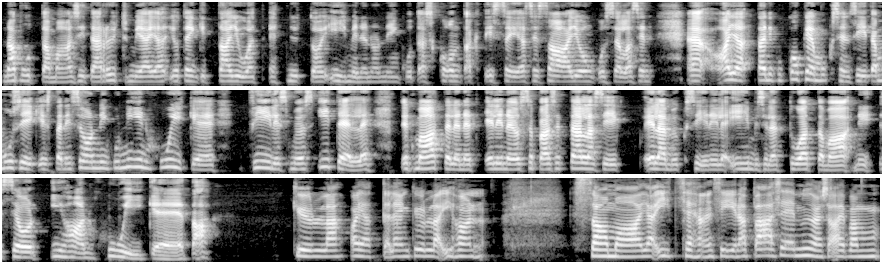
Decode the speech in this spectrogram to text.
naputtamaan sitä rytmiä, ja jotenkin tajuu, että, että nyt toi ihminen on niin kuin tässä kontaktissa, ja se saa jonkun sellaisen aja, tai niin kuin kokemuksen siitä musiikista, niin se on niin, kuin niin huikea fiilis myös itselle. Että mä ajattelen, että Elina, jos sä pääset tällaisia elämyksiä niille ihmisille tuottamaan, niin se on ihan huikeeta. Kyllä, ajattelen kyllä ihan samaa ja itsehän siinä pääsee myös aivan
